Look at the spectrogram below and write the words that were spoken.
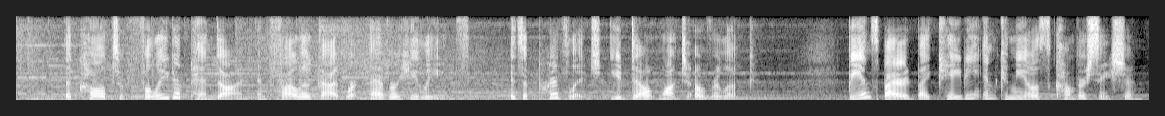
the call to fully depend on and follow God wherever He leads is a privilege you don't want to overlook. Be inspired by Katie and Camille's conversation.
